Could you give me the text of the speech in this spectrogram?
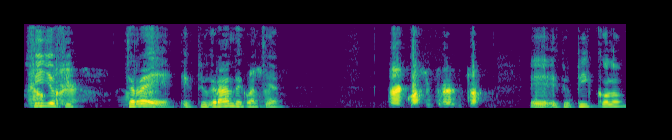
figlio, tre. Fi- tre. Il più grande quanti è? È quasi 30. E il più piccolo?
